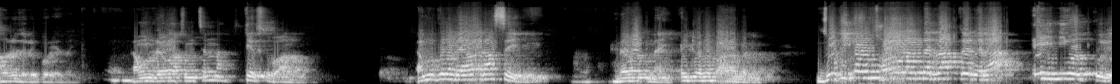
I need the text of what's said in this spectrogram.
ঝরে ঝরে পড়ে যায়। এমন রেওয়াজ শুনছেন না? কে সুবহানাল্লাহ? এমন কোন রেওয়াজ আছে? রেওয়াজ নাই এটা হলো বাড়াবাড়ি। যদি কেউ সহবান্তের রাত্রে বেলা এই নিয়ত করে,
